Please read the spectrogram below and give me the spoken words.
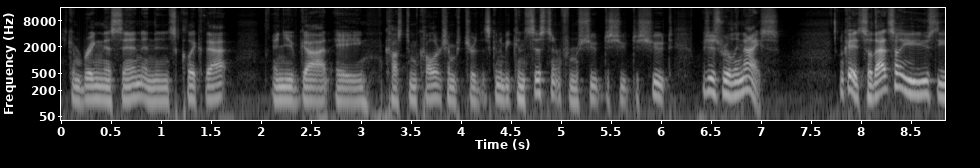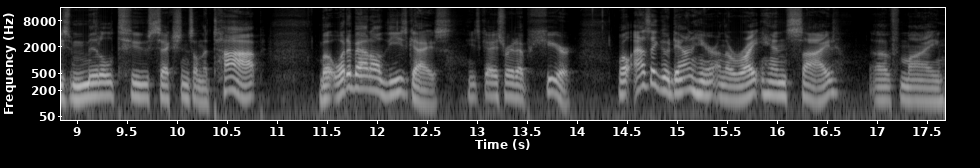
you can bring this in and then just click that and you've got a custom color temperature that's going to be consistent from shoot to shoot to shoot, which is really nice. Okay, so that's how you use these middle two sections on the top. But what about all these guys? These guys right up here. Well, as I go down here on the right-hand side of my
